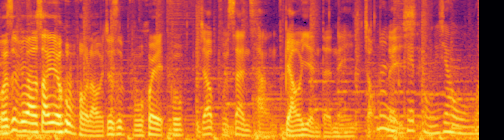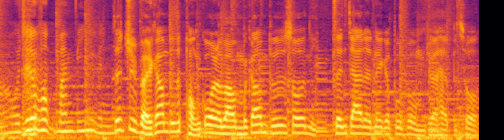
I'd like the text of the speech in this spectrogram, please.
我是不要商业互捧了。我就是不会不比较不擅长表演的那一种类型。那你可以捧一下我吗？我觉得我蛮逼人的。这剧本刚刚不是捧过了吗？我们刚刚不是说你增加的那个部分，我们觉得还不错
